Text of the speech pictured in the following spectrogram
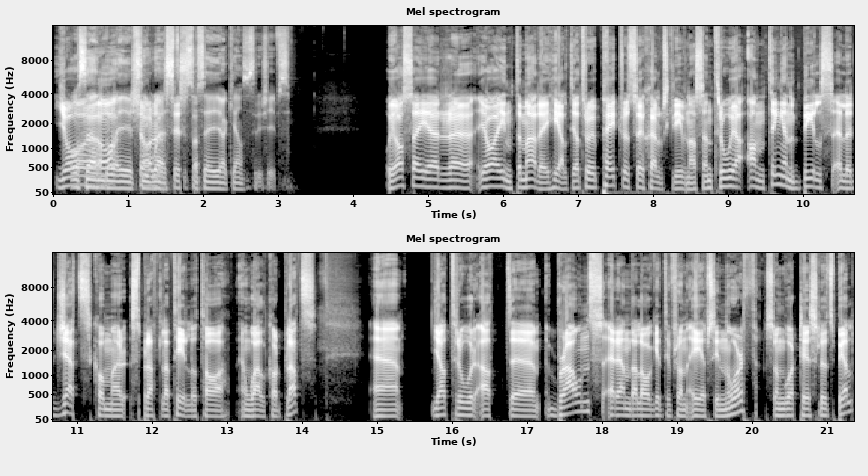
jag och sen då ja, AFC kör den West så säger jag Kansas City Chiefs. Och jag säger, eh, jag är inte med dig helt. Jag tror att Patriots är självskrivna. Sen tror jag antingen Bills eller Jets kommer sprattla till och ta en wildcard-plats. Eh, jag tror att eh, Browns är det enda laget ifrån AFC North som går till slutspel.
